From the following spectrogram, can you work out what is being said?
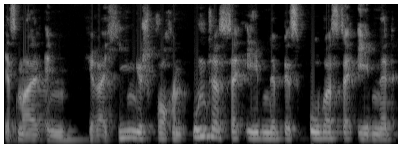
jetzt mal in Hierarchien gesprochen, unterster Ebene bis oberster Ebene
